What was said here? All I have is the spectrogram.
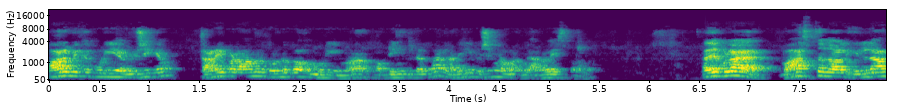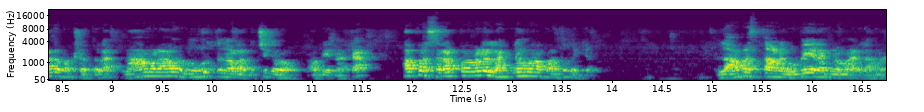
ஆரம்பிக்கக்கூடிய விஷயம் தடைபடாமல் கொண்டு போக முடியுமா? அப்படிங்கிறதெல்லாம் நிறைய விஷயங்கள் நம்ம அங்கே அனலைஸ் பண்ணணும். அதே போல வாஸ்து நாள் இல்லாத பட்சத்துல நாமளா ஒரு முகூர்த்த நாளை வச்சுக்கிறோம் அப்படின்னாக்கா அப்ப சிறப்பான லக்னமா பார்த்து வைக்கணும். லாபஸ்தான உபய லக்னமா இல்லாம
